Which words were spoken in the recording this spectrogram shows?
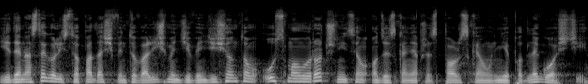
11 listopada świętowaliśmy 98. rocznicę odzyskania przez Polskę niepodległości.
